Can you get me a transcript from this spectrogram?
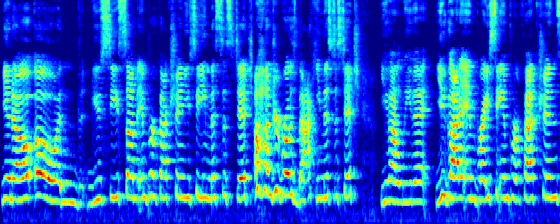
You know, oh, and you see some imperfection, you see you missed a stitch, a hundred rows back, you missed a stitch you gotta leave it. You gotta embrace the imperfections,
